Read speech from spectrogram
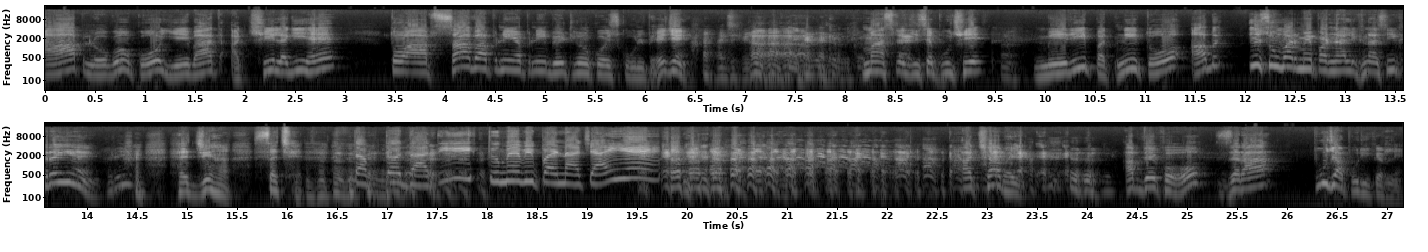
आप लोगों को ये बात अच्छी लगी है तो आप सब अपनी अपनी बेटियों को स्कूल भेजें। मास्टर जी से पूछिए मेरी पत्नी तो अब इस उम्र में पढ़ना लिखना सीख रही हैं। जी हाँ सच है। तब तो दादी तुम्हें भी पढ़ना चाहिए। अच्छा भाई अब देखो जरा पूजा पूरी कर लें।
